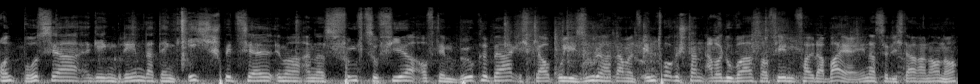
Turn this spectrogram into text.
Und Borussia gegen Bremen, da denke ich speziell immer an das 5 zu 4 auf dem Bökelberg. Ich glaube, Uli Sude hat damals im Tor gestanden, aber du warst auf jeden Fall dabei. Erinnerst du dich daran auch noch?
